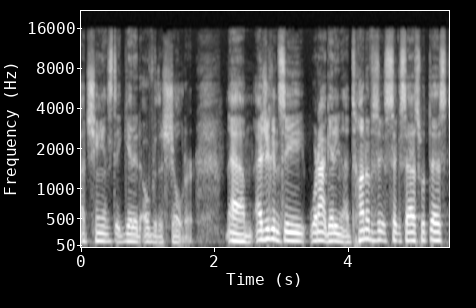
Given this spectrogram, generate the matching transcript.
a chance to get it over the shoulder. Um, as you can see, we're not getting a ton of success with this,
